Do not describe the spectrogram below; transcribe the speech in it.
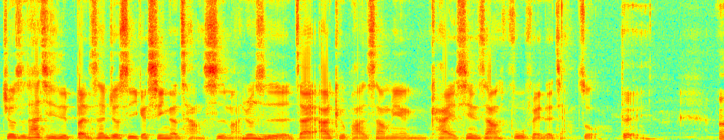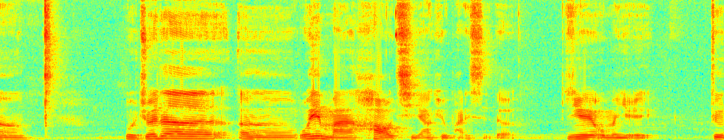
就是它其实本身就是一个新的尝试嘛，嗯、就是在 Accuprice 上面开线上付费的讲座，对，嗯、呃。我觉得，呃，我也蛮好奇 Accuprice 的，因为我们也就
